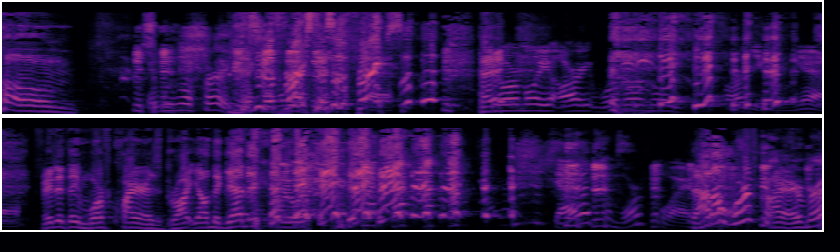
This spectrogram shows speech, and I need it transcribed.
Um, this is the first. This is the first. This is the first. We're normally are we're normally arguing. Yeah. If anything, Morph Choir has brought y'all together. Shout out to Morph Choir. Shout out Morph Choir, bro.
